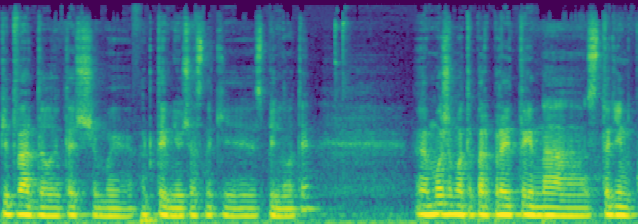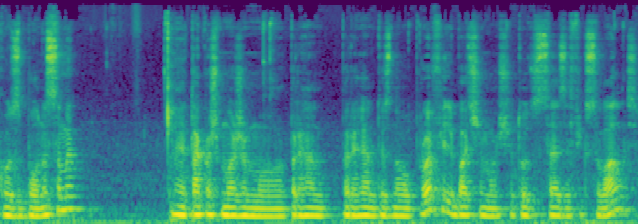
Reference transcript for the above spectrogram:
підтвердили те, що ми активні учасники спільноти. Е, Можемо тепер перейти на сторінку з бонусами. Е, Також можемо переглянути, знову профіль, бачимо, що тут все зафіксувалось.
